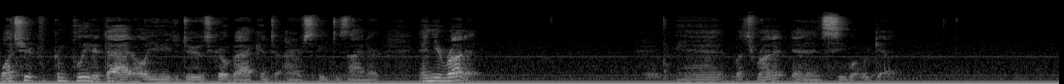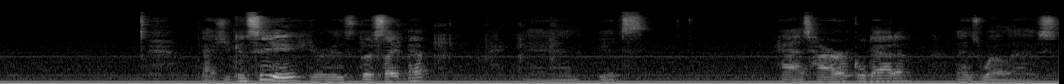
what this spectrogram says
Once you've completed that, all you need to do is go back into Iron Speed Designer and you run it. And let's run it and see what we get. As you can see, here is the sitemap, and it has hierarchical data as well as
